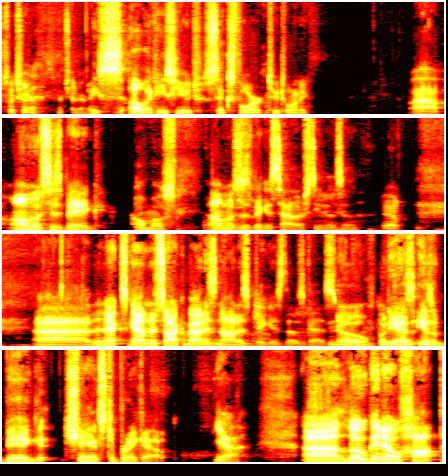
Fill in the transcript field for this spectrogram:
switch Yeah, hitter. switch hitter. He's oh, and he's huge. 6'4", 220. Wow, almost as big, Almost. almost as big as Tyler Stephenson. Yep. Uh, the next guy I'm going to talk about is not as big as those guys. No, but he has he has a big chance to break out. Yeah. Uh, Logan O'Hoppe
